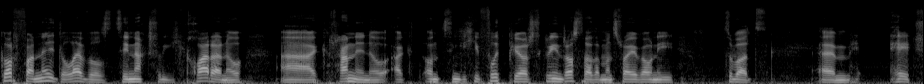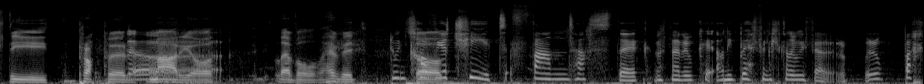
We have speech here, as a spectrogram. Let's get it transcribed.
gorffa'n neud y levels ti'n actually chwarae nhw ac rhannu nhw ac, ond ti'n gallu flipio'r sgrin drosodd a mae'n troi fewn i tywod, um, HD proper oh. Mario level hefyd. Dwi'n so, cofio cheat ffantastig. Nath na rhyw... kid O'n i beth yn gallu cael ei weithio. Rhyw bach...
